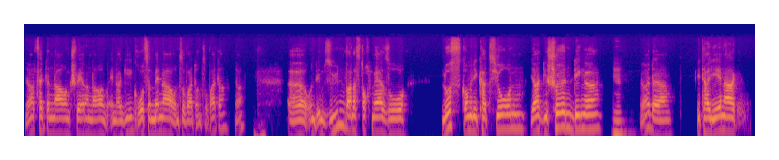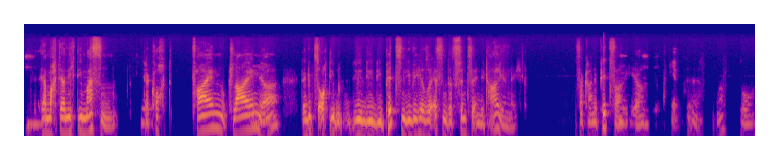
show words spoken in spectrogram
ja, fette Nahrung, schwere Nahrung, Energie, große Männer und so weiter und so weiter. Ja. Äh, und im Süden war das doch mehr so Lust, Kommunikation, ja, die schönen Dinge. Mhm. Ja, der Italiener, der macht ja nicht die Massen. Der kocht fein, klein, mhm. ja. Da gibt es auch die, die, die, die Pizzen, die wir hier so essen, das findest du in Italien nicht. Das ist ja keine Pizza mhm. hier. Ja. Ja, so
